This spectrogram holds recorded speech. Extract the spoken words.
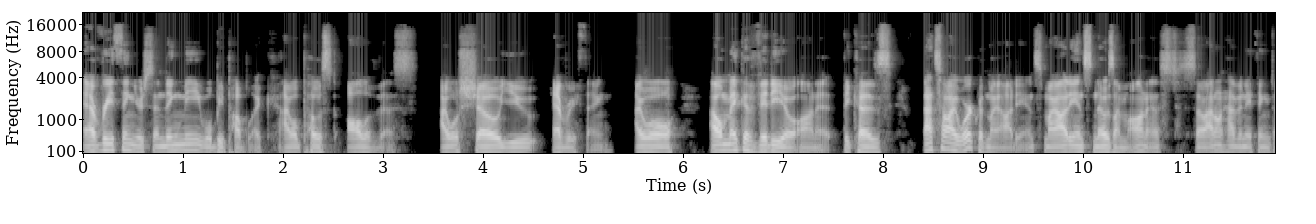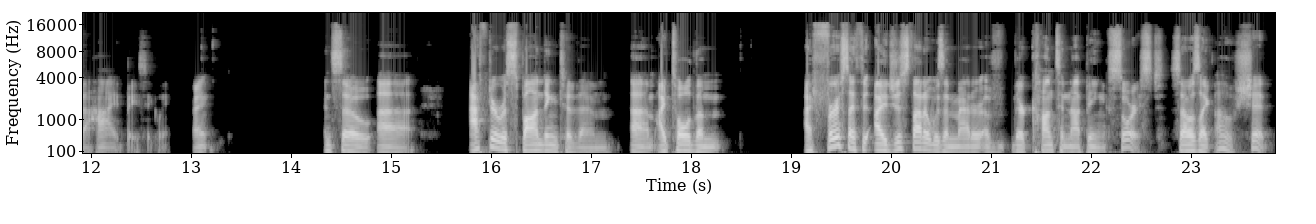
everything you're sending me will be public. I will post all of this. I will show you everything. I will I will make a video on it because that's how I work with my audience. My audience knows I'm honest, so I don't have anything to hide basically right? And so uh, after responding to them, um, I told them at first I th- I just thought it was a matter of their content not being sourced. So I was like, oh shit,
